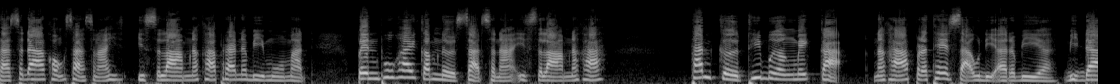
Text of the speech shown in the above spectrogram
ศาสดาของศาสนาอิสลามนะคะ พระนบีมูฮัมหมัด เป็นผู้ให้กำเนิดศาสนาอิสลามนะคะ ท่านเกิดที่เมืองเมกกะ นะคะ ประเทศซาอุดีอาระเบีย บิดา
